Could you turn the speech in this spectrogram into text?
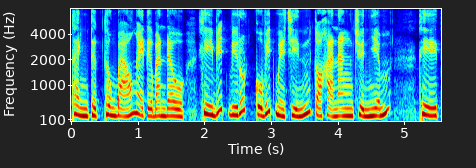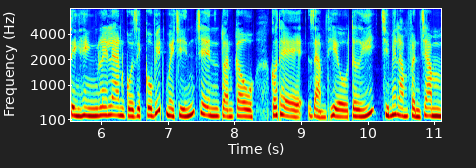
thành thực thông báo ngay từ ban đầu khi biết virus COVID-19 có khả năng truyền nhiễm, thì tình hình lây lan của dịch COVID-19 trên toàn cầu có thể giảm thiểu tới 95%.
